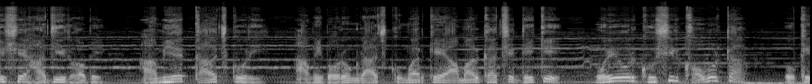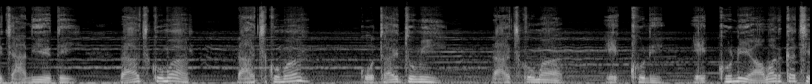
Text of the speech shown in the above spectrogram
এসে হাজির হবে। আমি এক কাজ করি। আমি বরং রাজকুমারকে আমার কাছে ডেকে ওরে ওর খুশির খবরটা ওকে জানিয়ে দেই। রাজকুমার রাজকুমার, কোথায় তুমি? রাজকুমার, এক্ষুনি এক্ষুনি আমার কাছে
